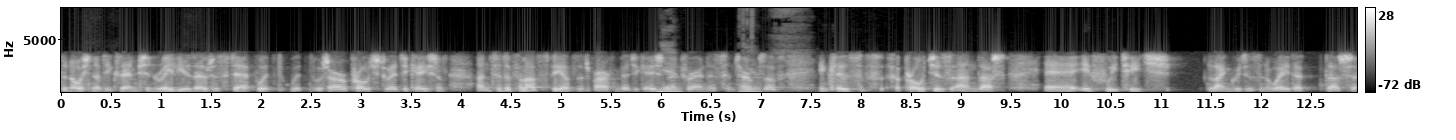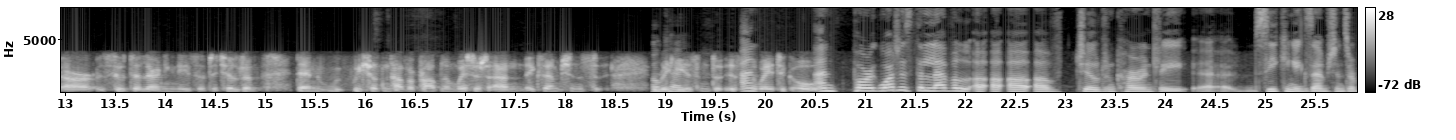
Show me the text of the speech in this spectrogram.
the notion of the exemption really is out of step with, with, with our approach to education and to the philosophy of the Department of Education. Yeah. In fairness, in terms yeah. of inclusive approaches, and that. Uh, uh, if we teach languages in a way that, that are suit the learning needs of the children, then we shouldn't have a problem with it. And exemptions okay. really isn't, isn't and, the way to go. And Pádraig, what is the level uh, uh, uh, of children currently uh, seeking exemptions or,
